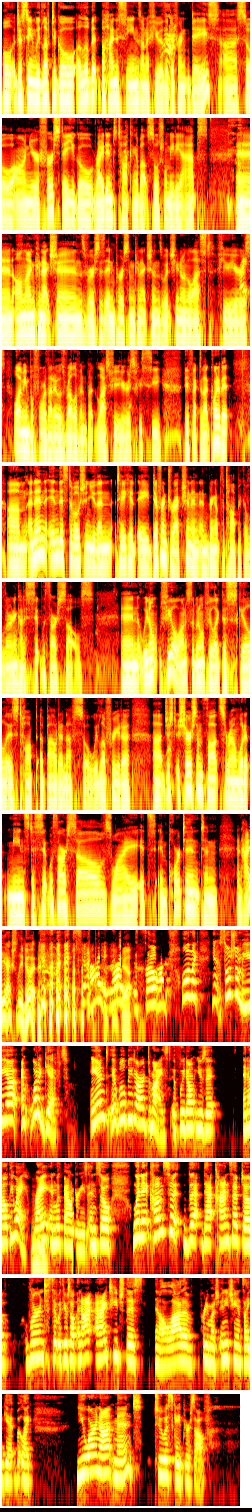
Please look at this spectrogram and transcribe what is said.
Well, Justine, we'd love to go a little bit behind the scenes on a few of the different days. Uh, so, on your first day, you go right into talking about social media apps and online connections versus in person connections, which, you know, in the last few years, Right. well, I mean, before that it was relevant, but last few years we see the effect of that quite a bit. Um, and then in this devotion, you then take it a different direction and, and bring up the topic of learning how to sit with ourselves And we don't feel, honestly, we don't feel like this skill is talked about enough. So we'd love for you to uh, just share some thoughts around what it means to sit with ourselves, why it's important, and and how do you actually do it? exactly. Right, right. Yeah. It's so hard. Well, and like, you know, social media, I mean, what a gift. And it will be to our demise if we don't use it in a healthy way, right? And with boundaries. And so when it comes to that that concept of learn to sit with yourself, and I and I teach this in a lot of pretty much any chance I get, but like you are not meant to escape yourself.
